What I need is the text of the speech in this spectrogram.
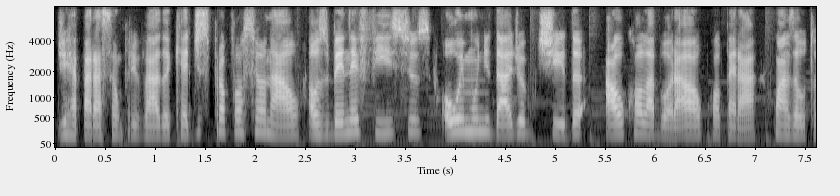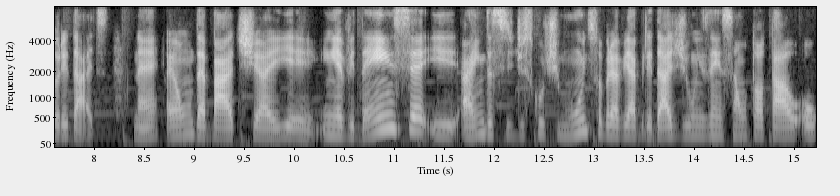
de reparação privada que é desproporcional aos benefícios ou imunidade obtida ao colaborar, ao cooperar com as autoridades. Né? É um debate aí em evidência e ainda se discute muito sobre a viabilidade de uma isenção total ou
